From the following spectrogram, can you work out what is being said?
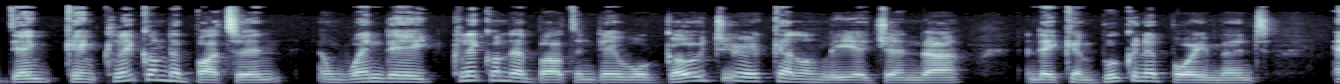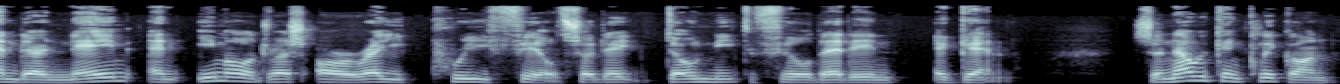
then can click on the button and when they click on that button, they will go to your Calendly agenda and they can book an appointment and their name and email address are already pre-filled so they don't need to fill that in again. So now we can click on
